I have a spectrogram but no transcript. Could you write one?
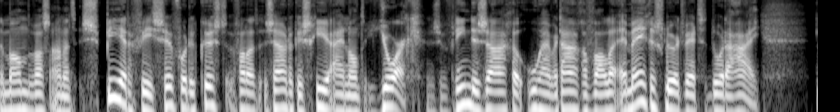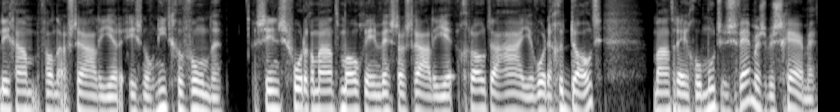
De man was aan het speervissen voor de kust van het zuidelijke schiereiland York. Zijn vrienden zagen hoe hij werd aangevallen en meegesleurd werd door de haai. Het lichaam van de Australiër is nog niet gevonden. Sinds vorige maand mogen in West-Australië grote haaien worden gedood. Maatregel moet zwemmers beschermen.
